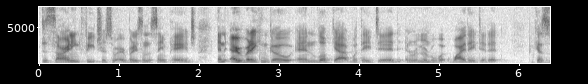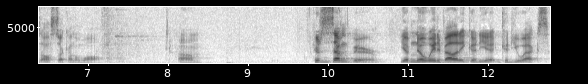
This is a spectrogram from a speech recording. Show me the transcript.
designing features so everybody's on the same page. And everybody can go and look at what they did and remember what, why they did it because it's all stuck on the wall. Um, here's the seventh barrier. You have no way to validate good, good UX.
